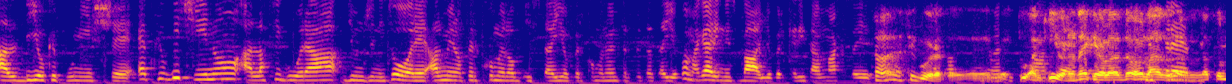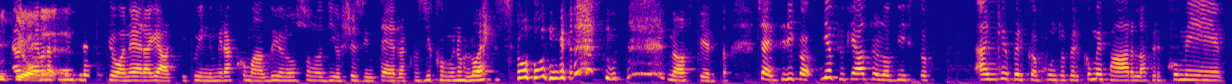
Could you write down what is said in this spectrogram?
al dio che punisce, è più vicino alla figura di un genitore, almeno per come l'ho vista io, per come l'ho interpretata io. Poi magari mi sbaglio, per carità, Max è... No, figurati, eh, tu, anch'io non è che ho la, ho la, la, la soluzione. È una impressione, eh, ragazzi, quindi mi raccomando, io non sono Dio sceso in terra, così come non lo è Sung. no, scherzo. Cioè, ti dico, io più che altro l'ho visto anche per, appunto, per come parla, per come,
